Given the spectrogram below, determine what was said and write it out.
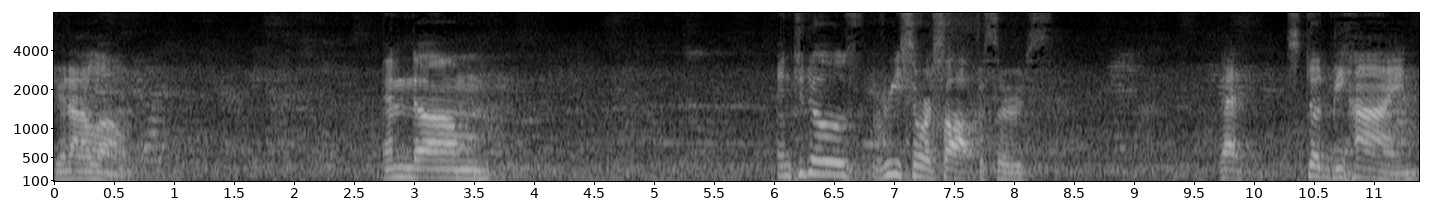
You're not alone. And um, and to those resource officers that stood behind,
